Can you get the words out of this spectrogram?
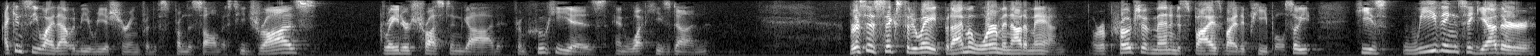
I can see why that would be reassuring the, from the psalmist. He draws greater trust in God from who he is and what he's done Verses 6 through 8, but I'm a worm and not a man, a reproach of men and despised by the people. So he, he's weaving together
